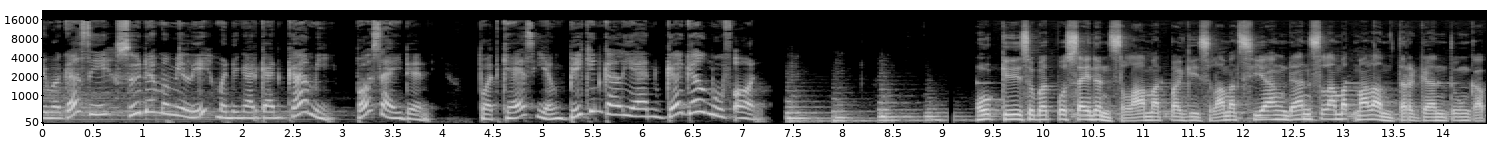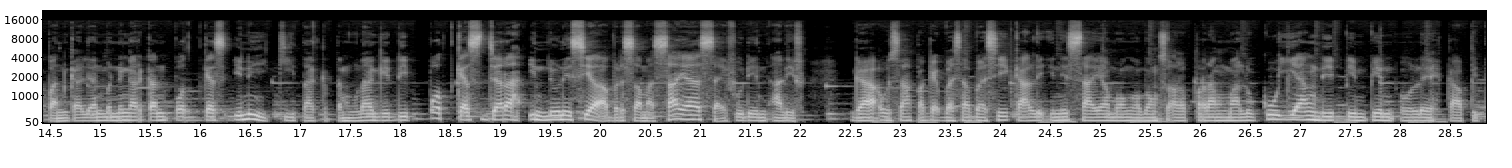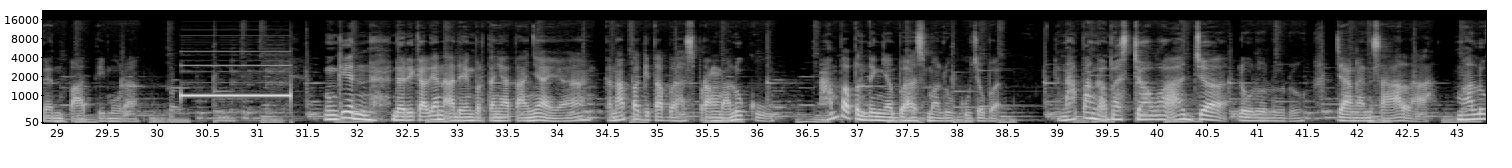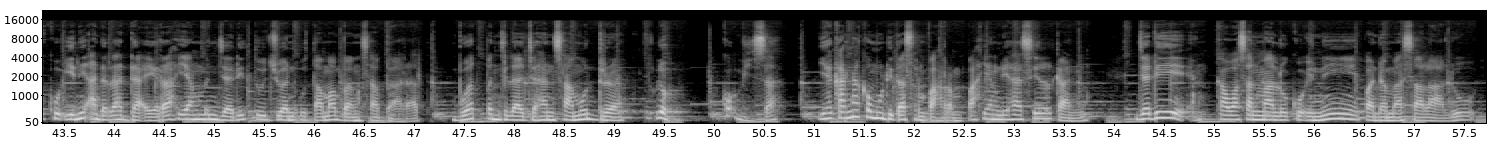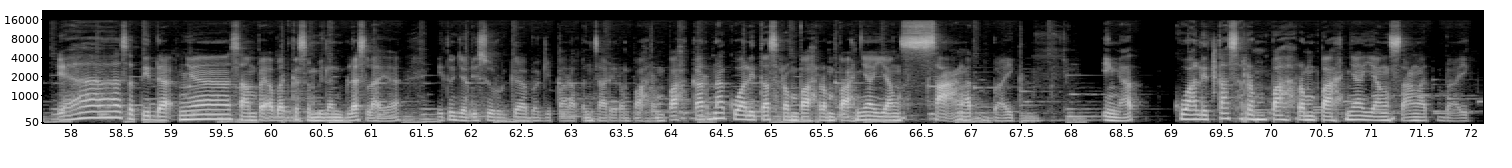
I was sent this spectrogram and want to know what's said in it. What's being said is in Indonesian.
Terima kasih sudah memilih mendengarkan kami, Poseidon. Podcast yang bikin kalian gagal move on. Oke Sobat Poseidon, selamat pagi, selamat siang, dan selamat malam Tergantung kapan kalian mendengarkan podcast ini Kita ketemu lagi di Podcast Sejarah Indonesia Bersama saya, Saifuddin Alif Gak usah pakai basa-basi, kali ini saya mau ngomong soal Perang Maluku Yang dipimpin oleh Kapiten Patimura Mungkin dari kalian ada yang bertanya-tanya ya Kenapa kita bahas Perang Maluku? Apa pentingnya bahas Maluku coba? Kenapa nggak bahas Jawa aja? Loh, loh, loh, loh. Jangan salah. Maluku ini adalah daerah yang menjadi tujuan utama bangsa barat buat penjelajahan samudra. Loh, kok bisa? Ya karena komoditas rempah-rempah yang dihasilkan. Jadi kawasan Maluku ini pada masa lalu ya setidaknya sampai abad ke-19 lah ya. Itu jadi surga bagi para pencari rempah-rempah karena kualitas rempah-rempahnya yang sangat baik. Ingat, kualitas rempah-rempahnya yang sangat baik.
